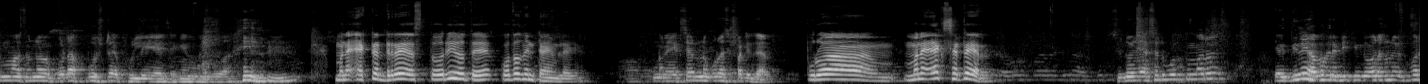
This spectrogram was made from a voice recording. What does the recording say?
তোমার শোনো গোটা পোস্টটাই ফুলে গেছে কি বলব? মানে একটা ড্রেস তৈরি হতে কতদিন টাইম লাগে? মানে একসাইড না পুরো পাটিদার? পুরা মানে এক সেটের শুনো একসাইড বলতে তোমার একদিনেই হবে রেডি কিন্তু ওরা শোনো একবার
